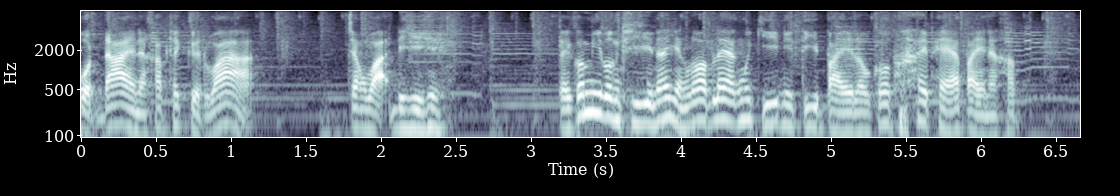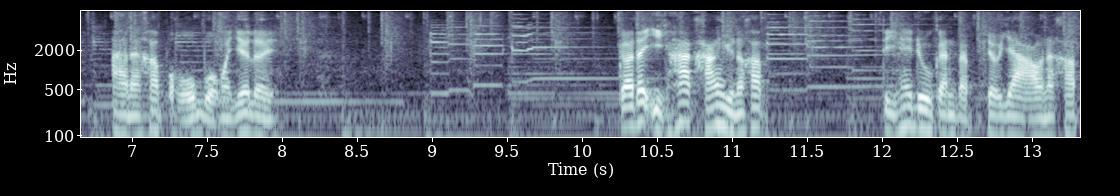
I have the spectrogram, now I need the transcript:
กดได้นะครับ ถ้าเกิดว่าจังหวะดี แต่ก็มีบางทีนะ อย่างรอบแรกเมื่อกี้นี่ตีไปเราก็ให้แพ้ไปนะครับ อ่านะครับ โอ้โห บวกมาเยอะเลย ก็ได้อีก 5 ครั้งอยู่นะครับ ตีให้ดูกันแบบยาวๆนะครับ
